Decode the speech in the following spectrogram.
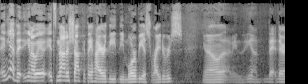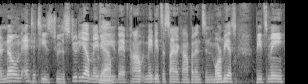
and yeah, the, you know, it, it's not a shock that they hired the, the Morbius writers. You know, I mean, you know, they, they're known entities to the studio. Maybe Yeah. they have, conf- maybe it's a sign of confidence in Morbius. Beats me.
